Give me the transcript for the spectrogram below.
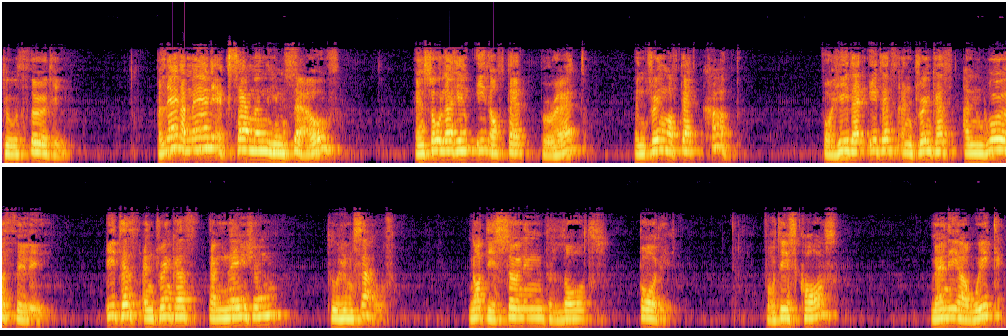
to 30. But let a man examine himself, and so let him eat of that bread and drink of that cup. For he that eateth and drinketh unworthily eateth and drinketh damnation to himself, not discerning the Lord's body. For this cause, many are weak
